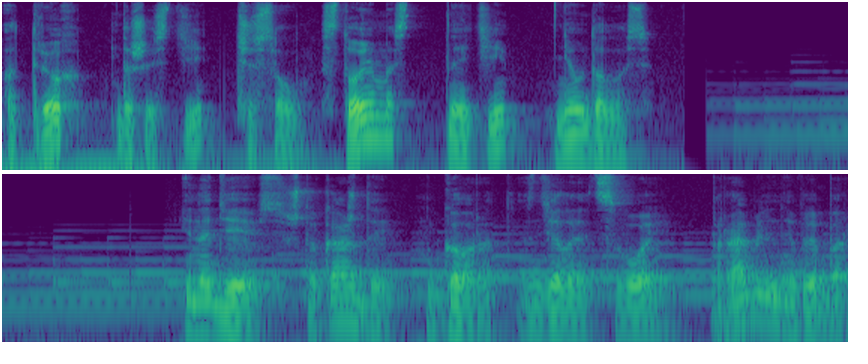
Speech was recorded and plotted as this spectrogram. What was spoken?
от 3 до 6 часов. Стоимость найти не удалось. И надеюсь, что каждый город сделает свой Правильный выбор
